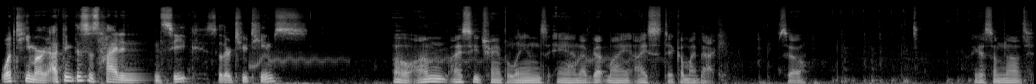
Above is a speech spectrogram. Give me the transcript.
What team are you? I think this is hide and seek. So there are two teams. Oh, I'm. I see trampolines, and I've got my ice stick on my back. So, I guess I'm not.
